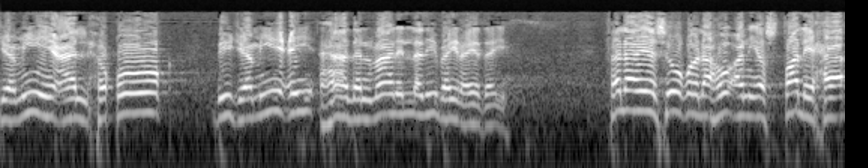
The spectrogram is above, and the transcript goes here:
جميع الحقوق بجميع هذا المال الذي بين يديه. فلا يسوغ له أن يصطلح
